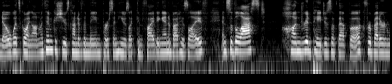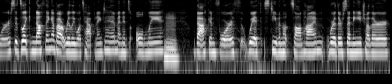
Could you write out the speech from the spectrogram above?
know what's going on with him because she was kind of the main person he was like confiding in about his life. And so the last hundred pages of that book for better and worse. It's like nothing about really what's happening to him, and it's only Mm. back and forth with Stephen Sondheim, where they're sending each other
